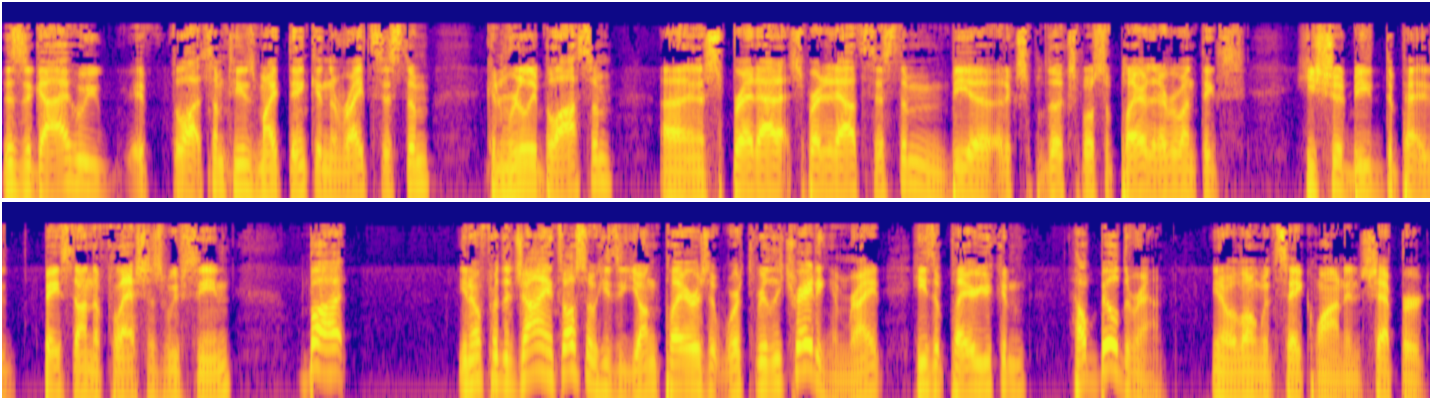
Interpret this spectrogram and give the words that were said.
This is a guy who, if a lot, some teams might think in the right system can really blossom, uh, in a spread out, spread it out system and be a, an ex- explosive player that everyone thinks he should be based on the flashes we've seen. But you know, for the Giants also, he's a young player. Is it worth really trading him, right? He's a player you can help build around, you know, along with Saquon and Shepard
